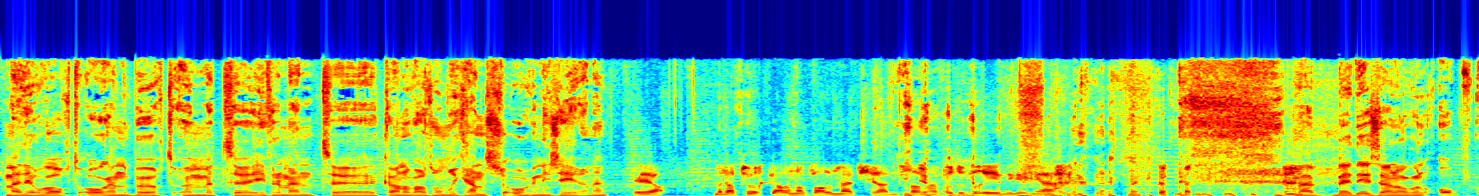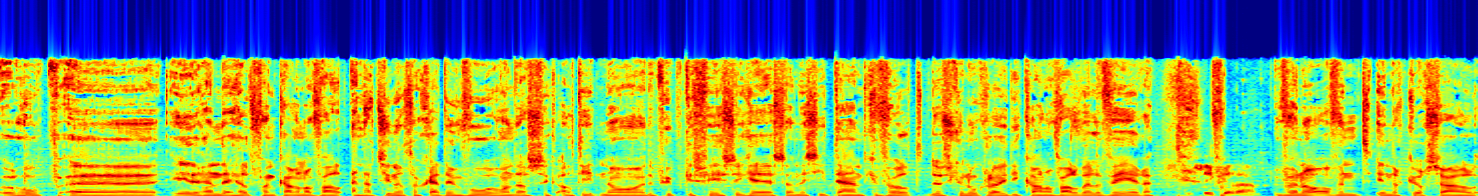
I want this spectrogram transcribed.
Maar er wordt ook aan de beurt om het evenement Carnaval zonder Grens te organiseren, hè? Ja, Maar dat wordt carnaval met grens dan, voor de vereniging. Ja. Maar bij deze dan nog een oproep. eh iedereen de held van carnaval. En dat zien er toch gaat in voor. Want als ik altijd naar de pupkesfeesten ga, dan is die tent gevuld. Dus genoeg lui die carnaval willen veren. Zeker, hè. Vanavond in de kurszaal,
